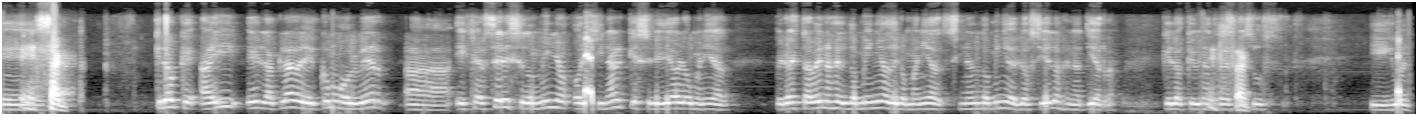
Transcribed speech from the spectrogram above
Eh, Exacto. Creo que ahí es la clave de cómo volver a ejercer ese dominio original que se le dio a la humanidad. Pero esta vez no es el dominio de la humanidad, sino el dominio de los cielos en la tierra que es lo que vino a traer Jesús. Y bueno,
